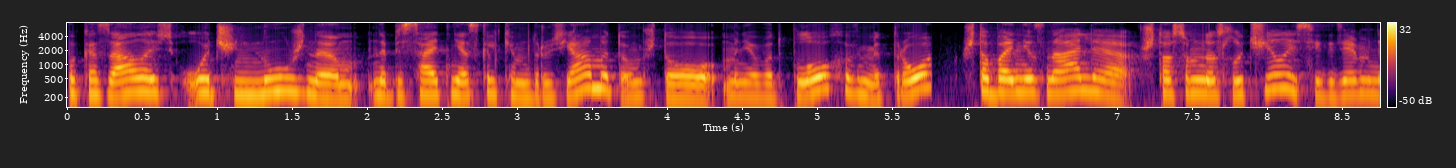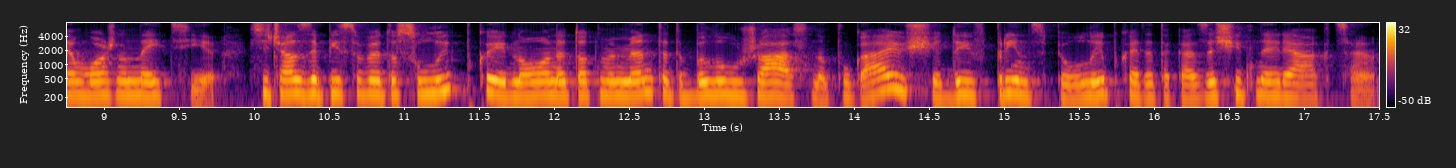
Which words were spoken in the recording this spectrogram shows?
показалось очень нужным написать нескольким друзьям о том, что мне вот плохо в метро, чтобы они знали, что со мной случилось и где меня можно найти. Сейчас записываю это с улыбкой, но на тот момент это было ужасно пугающе, да и в принципе улыбка — это такая защитная реакция.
